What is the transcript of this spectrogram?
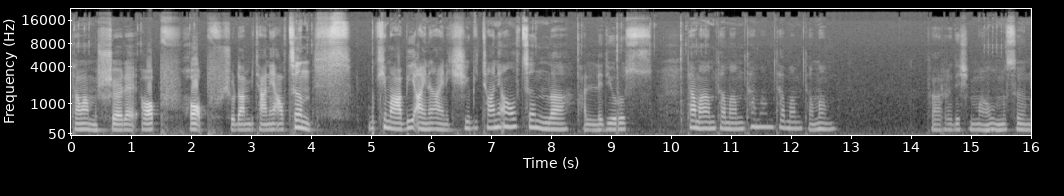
Tamam mı? Şöyle hop hop. Şuradan bir tane altın. Bu kim abi? Aynen aynı kişi. Bir tane altınla hallediyoruz. Tamam tamam tamam tamam tamam. Kardeşim mal mısın?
